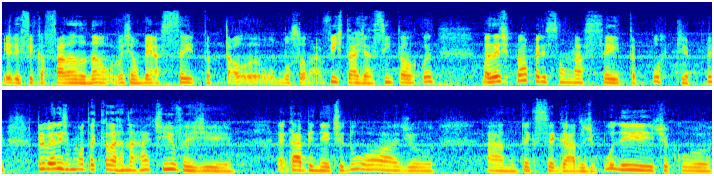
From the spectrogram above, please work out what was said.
E ele fica falando, não, vejam bem, aceita tal, o bolsonarista age assim, tal coisa. Mas eles próprios eles são uma seita, por quê? Primeiro eles montam aquelas narrativas de é, gabinete do ódio, ah, não tem que ser gado de político,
